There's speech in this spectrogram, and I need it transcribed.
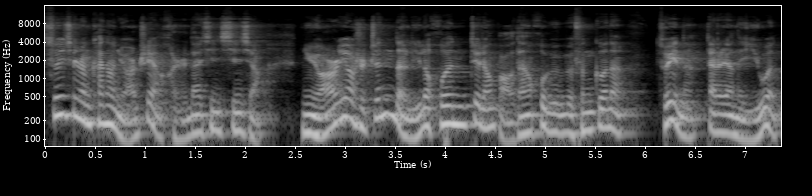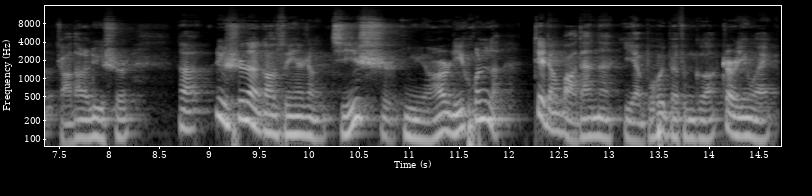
孙先生看到女儿这样，很是担心，心想：女儿要是真的离了婚，这张保单会不会被分割呢？所以呢，带着这样的疑问找到了律师。那律师呢告诉孙先生，即使女儿离婚了，这张保单呢也不会被分割。这是因为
